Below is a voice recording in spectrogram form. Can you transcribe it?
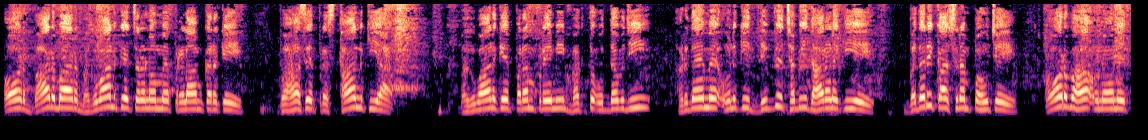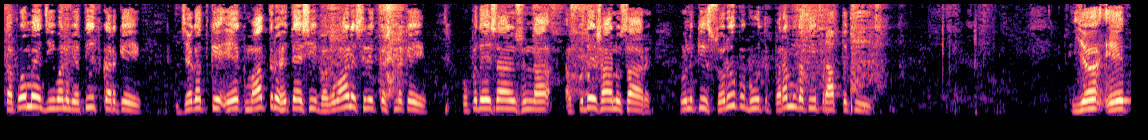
और बार बार भगवान के चरणों में प्रणाम करके वहाँ से प्रस्थान किया। भगवान के परम प्रेमी भक्त उद्धव जी हृदय में उनकी दिव्य छवि धारण किए, बदरिक आश्रम पहुँचे और वहाँ उन्होंने तपो में जीवन व्यतीत करके जगत के एकमात्र हितैषी भगवान श्री कृष्ण के उपदेशानुसार उनकी स्वरूप भूत परम गति प्राप्त की। य एत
